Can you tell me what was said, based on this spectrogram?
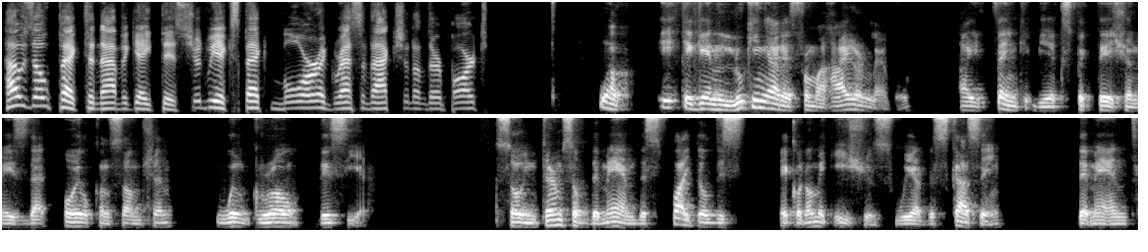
How's OPEC to navigate this? Should we expect more aggressive action on their part? Well, again, looking at it from a higher level, I think the expectation is that oil consumption will grow this year so, in terms of demand, despite all these economic issues we are discussing, demand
